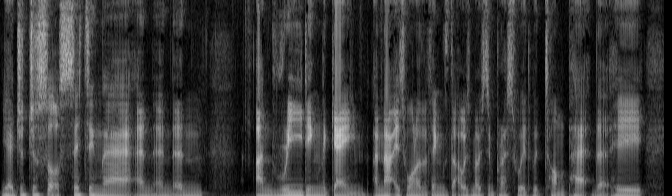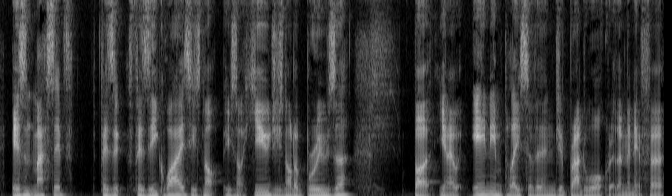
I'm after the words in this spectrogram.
yeah, just, just sort of sitting there and, and, and, and reading the game. And that is one of the things that I was most impressed with with Tom Pett, that he isn't massive physique physique wise. He's not he's not huge. He's not a bruiser, but you know, in in place of an injured Brad Walker at the minute for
